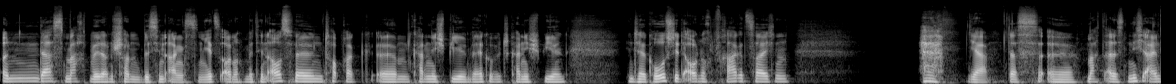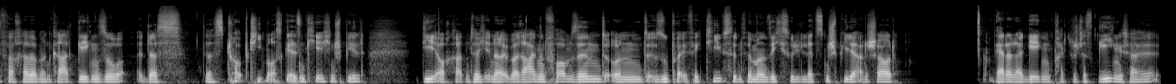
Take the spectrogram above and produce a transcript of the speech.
und das macht mir dann schon ein bisschen Angst. Und jetzt auch noch mit den Ausfällen. Toprak ähm, kann nicht spielen, Velkovic kann nicht spielen. Hinter Groß steht auch noch ein Fragezeichen. Ja, das äh, macht alles nicht einfacher, wenn man gerade gegen so das, das Top-Team aus Gelsenkirchen spielt, die auch gerade natürlich in einer überragenden Form sind und super effektiv sind, wenn man sich so die letzten Spiele anschaut. Wäre dagegen praktisch das Gegenteil.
